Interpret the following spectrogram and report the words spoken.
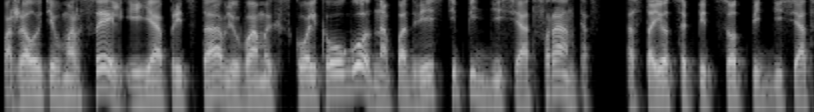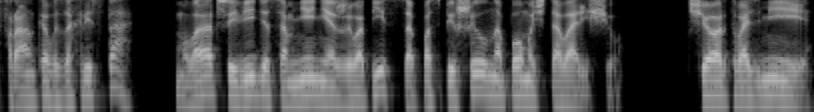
Пожалуйте в Марсель, и я представлю вам их сколько угодно по 250 франков. Остается 550 франков за Христа. Младший, видя сомнения живописца, поспешил на помощь товарищу. «Черт возьми!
